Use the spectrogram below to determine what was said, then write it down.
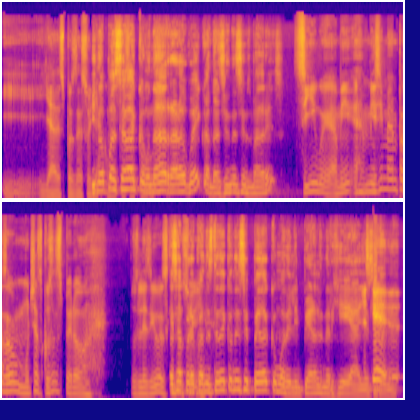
Y, y ya después de eso ¿Y ya no como pasaba como nada raro, güey, cuando hacían esas madres? Sí, güey, a mí, a mí sí me han pasado muchas cosas, pero pues les digo, es que O sea, no pero soy- cuando estén con ese pedo como de limpiar la energía y Es eso, que eh,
